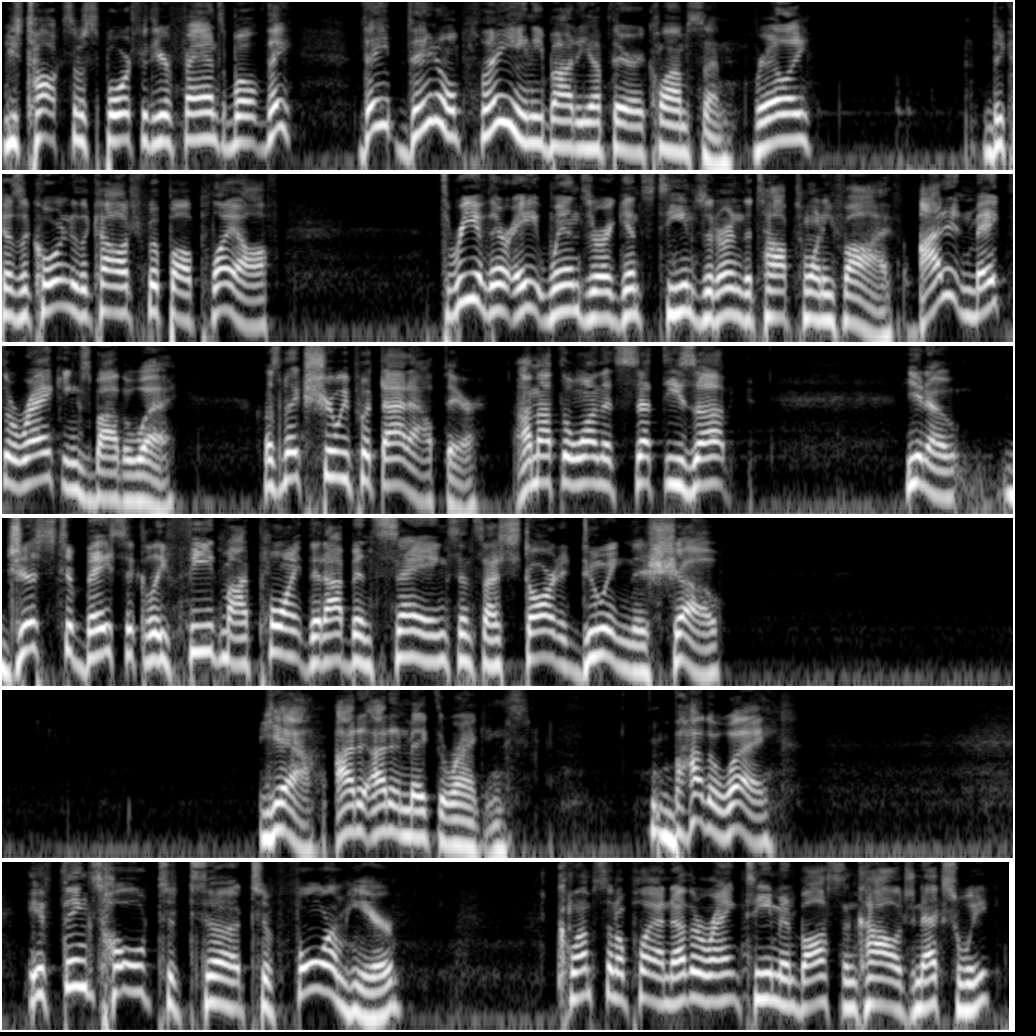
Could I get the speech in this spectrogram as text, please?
You talk some sports with your fans. Well, they they they don't play anybody up there at Clemson. Really? Because according to the college football playoff, Three of their eight wins are against teams that are in the top 25. I didn't make the rankings, by the way. Let's make sure we put that out there. I'm not the one that set these up, you know, just to basically feed my point that I've been saying since I started doing this show. Yeah, I, I didn't make the rankings. By the way, if things hold to, to, to form here, Clemson will play another ranked team in Boston College next week.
